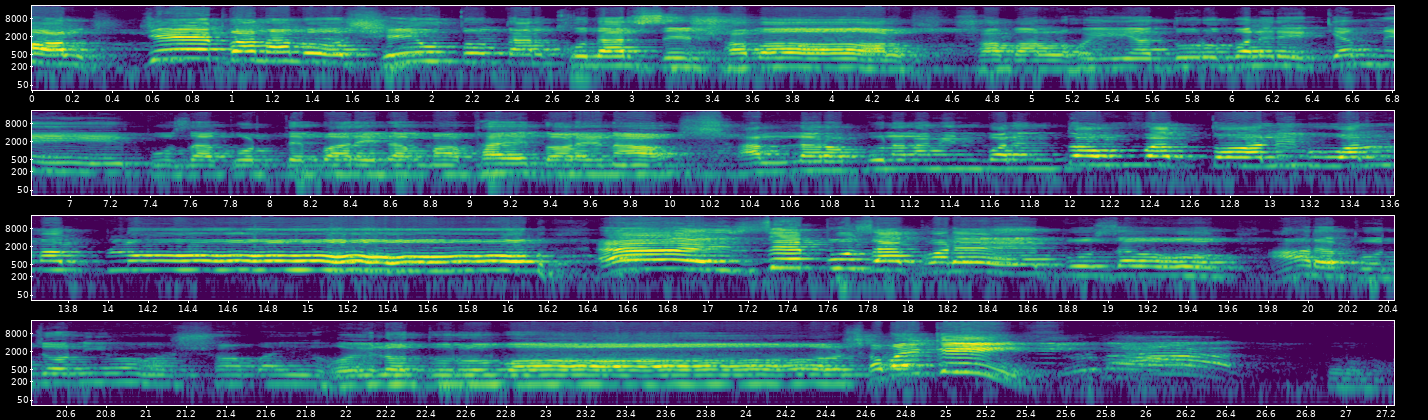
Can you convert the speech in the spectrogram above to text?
দুর্বল যে বানালো সেও তো তার খোদার সে সবল। সবল হইয়া দুর্বলের কেমনে পূজা করতে পারে এটা মাথায় ধরে না। আল্লাহ রাব্বুল আলামিন বলেন দাওয়াত তালিব ওয়াল মাতলুব। এই যে পূজা করে পূজক আর পূজনীয় সবাই হইল দুর্বল। সবাই কি দুর্বল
